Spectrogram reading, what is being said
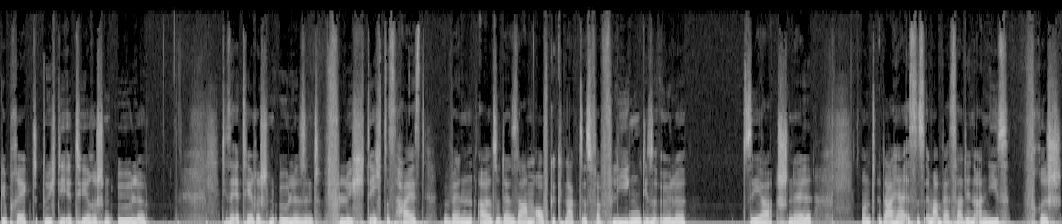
geprägt durch die ätherischen Öle. Diese ätherischen Öle sind flüchtig, das heißt, wenn also der Samen aufgeknackt ist, verfliegen diese Öle sehr schnell und daher ist es immer besser, den Anis frisch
